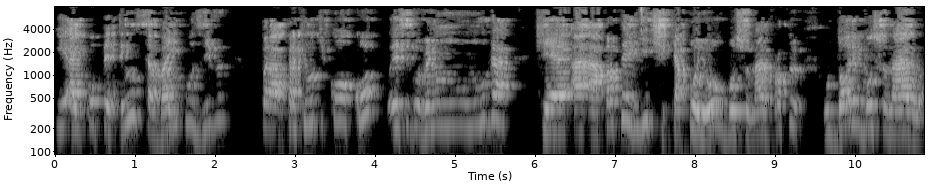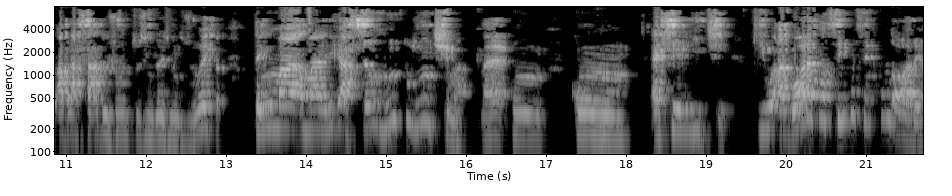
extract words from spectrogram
e a incompetência vai, inclusive, para aquilo que colocou esse governo no, no lugar que é a, a, própria elite que apoiou o Bolsonaro, o próprio o Dória e o Bolsonaro abraçados juntos em 2018, tem uma, uma ligação muito íntima né, com, com essa elite, que agora está 100% com Dória.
